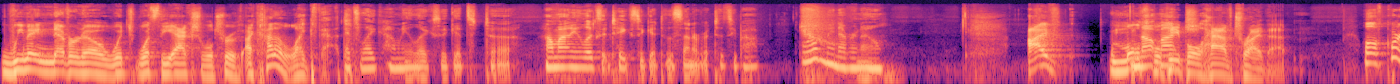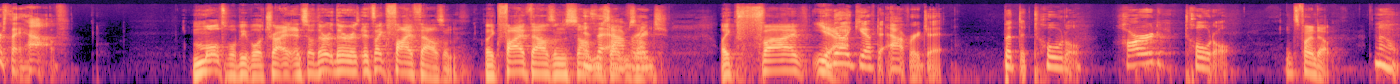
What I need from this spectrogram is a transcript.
We may never know which what's the actual truth. I kind of like that. It's like how many licks it gets to, how many licks it takes to get to the center of a Tootsie Pop. The world may never know. I've multiple people have tried that. Well, of course they have. Multiple people have tried, it. and so there, there is. It's like five thousand, like five thousand something, Is the something, average? something. like five. I Yeah, feel like you have to average it, but the total, hard total. let's find out. No.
